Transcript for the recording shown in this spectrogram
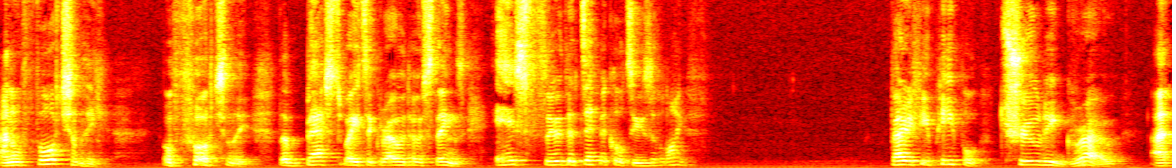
And unfortunately, Unfortunately, the best way to grow those things is through the difficulties of life. Very few people truly grow uh,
